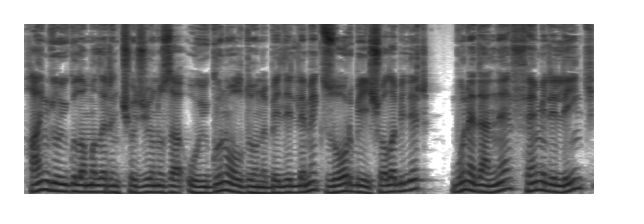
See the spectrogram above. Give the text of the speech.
Hangi uygulamaların çocuğunuza uygun olduğunu belirlemek zor bir iş olabilir. Bu nedenle Family Link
